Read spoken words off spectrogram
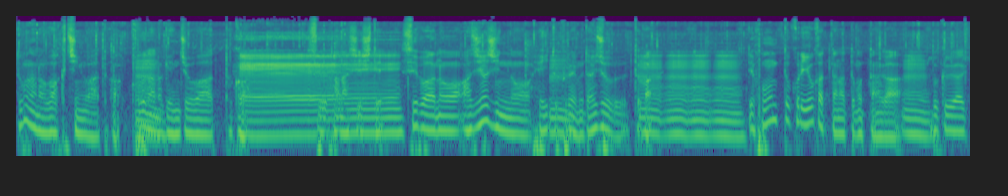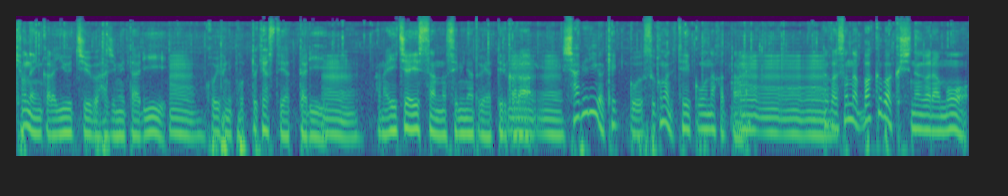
どうなのワクチンは?」とか「コロナの現状は?」とか、そうへいう話して「そういえばあのアジア人のヘイトクライム大丈夫?」とか、うんうんうんで本当これ良かったなと思ったのが、うん僕が去年から YouTube 始めたり、うんこういうふうにポッドキャストやったり、うんあの HIS さんのセミナーとかやってるからうんうん喋、りが結構そこまで抵抗なかったのね、だからそんなバクバクしながらも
